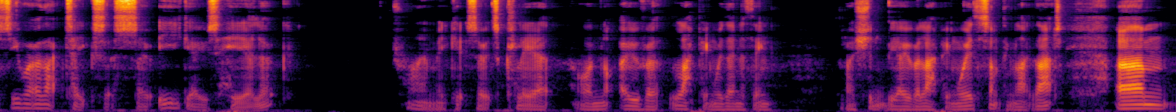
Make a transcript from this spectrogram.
and see where that takes us. So E goes here, look. Try and make it so it's clear or I'm not overlapping with anything that I shouldn't be overlapping with, something like that. Um,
